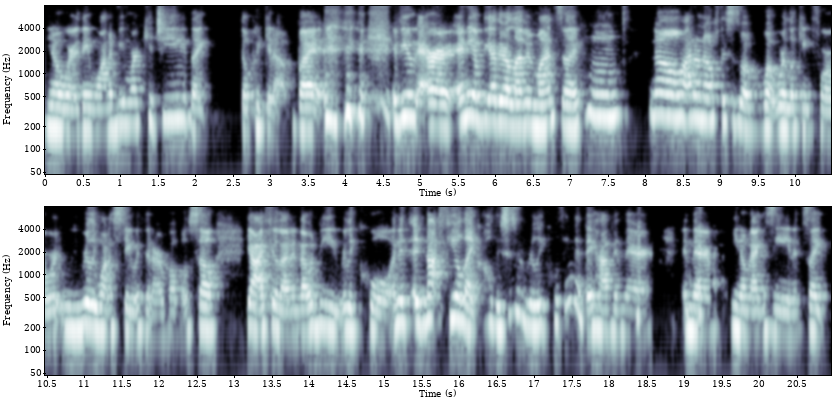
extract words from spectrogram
you know where they want to be more kitschy like they'll pick it up but if you are any of the other 11 months they're like hmm no, I don't know if this is what, what we're looking for. We're, we really want to stay within our bubble. So yeah, I feel that. And that would be really cool. And it, it not feel like, oh, this is a really cool thing that they have in their, in their, you know, magazine. It's like,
